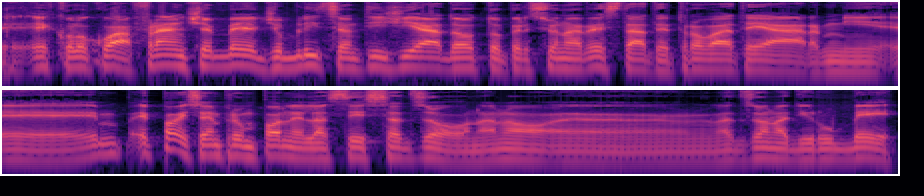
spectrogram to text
Eh, eccolo qua, Francia e Belgio, blitz anti-jihad, otto persone arrestate, trovate armi. Eh, e poi sempre un po' nella stessa zona, no? eh, la zona di Roubaix,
